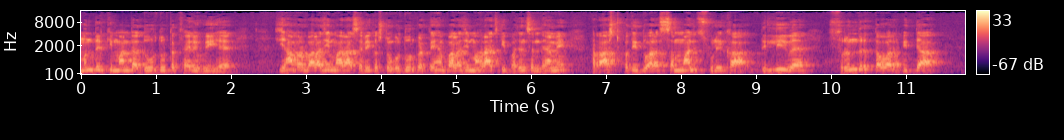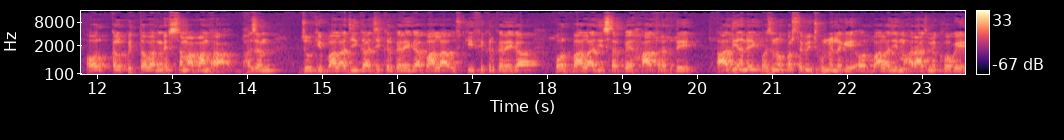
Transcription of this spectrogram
मंदिर की मान्यता दूर दूर तक फैली हुई है। यहाँ पर बालाजी महाराज सभी कष्टों को दूर करते हैं। बालाजी महाराज की भजन संध्या में राष्ट्रपति द्वारा सम्मानित सुलेखा, दिल्ली व सुरेंद्र तंवर विद्या और कल्पित तंवर ने समा बांधा भजन, जो कि बालाजी का ज़िक्र करेगा, बाला उसकी फ़िक्र करेगा और बालाजी सर पे हाथ रख दे आदि अनेक भजनों पर सभी झूमने लगे और बालाजी महाराज में खो गए।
